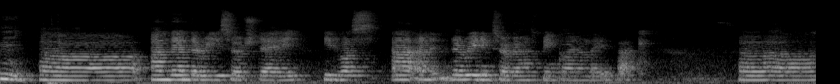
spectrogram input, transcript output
Mm. Uh, and then the research day, it was, uh, and the reading survey has been kind of laid back. Uh,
